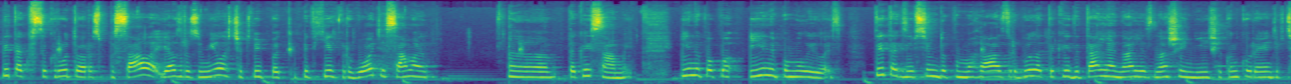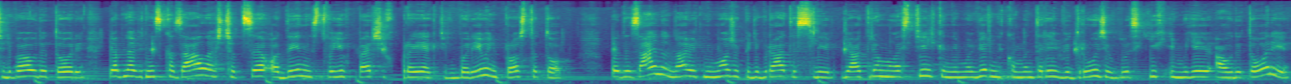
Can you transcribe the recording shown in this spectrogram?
Ти так все круто розписала. Я зрозуміла, що твій під- підхід в роботі саме е, такий самий. І не, попо- і не помилилась. Ти так зі всім допомогла, зробила такий детальний аналіз нашої ніші, конкурентів, цільової аудиторії. Я б навіть не сказала, що це один із твоїх перших проєктів, бо рівень просто топ. По дизайну навіть не можу підібрати слів. Я отримала стільки неймовірних коментарів від друзів, близьких і моєї аудиторії.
